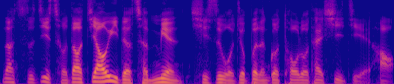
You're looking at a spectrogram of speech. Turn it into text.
那实际扯到交易的层面，其实我就不能够透露太细节。好，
